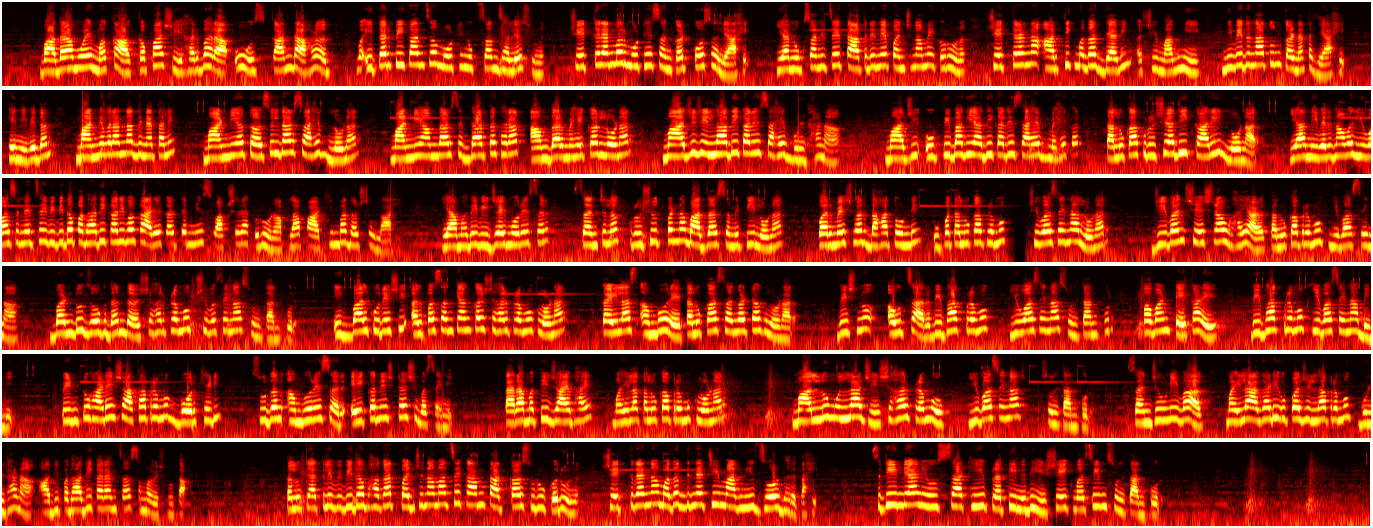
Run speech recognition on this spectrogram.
वादळामुळे मका कपाशी हरभरा ऊस कांदा हळद व इतर पिकांचं मोठे नुकसान झाले असून शेतकऱ्यांवर मोठे संकट कोसळले आहे. या नुकसानीचे तातडीने पंचनामे करून शेतकऱ्यांना आर्थिक मदत द्यावी अशी मागणी निवेदनातून करण्यात आली आहे. हे निवेदन मान्यवरांना देण्यात आले. माननीय तहसीलदार साहेब लोणार माननीय आमदार सिद्धार्थ खरात आमदार मेहकर लोणार माजी जिल्हाधिकारी साहेब बुलढाणा माजी उपविभागीय अधिकारी साहेब मेहकर तालुका कृषी अधिकारी लोणार. या निवेदनावर युवा सेनेचे विविध पदाधिकारी व कार्यकर्त्यांनी स्वाक्षऱ्या करून आपला पाठिंबा दर्शवला आहे. यामध्ये विजय मोरे सर संचालक कृषी उत्पन्न बाजार समिती लोणार परमेश्वर दहा तोंडे उपतालुका प्रमुख शिवसेना लोणार जीवन शेषराव घायाळ तालुका प्रमुख युवा सेना बंडू जोगदंड शहर प्रमुख शिवसेना सुलतानपूर इक्बाल कुरेशी अल्पसंख्याक शहर प्रमुख लोणार कैलास अंभोरे तालुका संघटक लोणार विष्णू अवचार विभाग प्रमुख युवा सेना सुलतानपूर पवन टेकाळे विभाग प्रमुख युवा सेना बीबी. पिंटू हाडे शाखा प्रमुख बोरखेडी सुदन अंभोरे सर एकनिष्ठ शिवसैनिक. तारामती जायभाई महिला तालुका प्रमुख लोणार माल्लू मुल्लाजी शहर प्रमुख युवासेना सुलतानपूर. संजीवनी वाघ महिला आघाडी उपजिल्हा प्रमुख बुलढाणा आदी पदाधिकाऱ्यांचा समावेश होता. तालुक्यातील विविध भागात पंचनामाचे काम तात्काळ सुरू करून शेतकऱ्यांना मदत देण्याची मागणी जोर धरत आहे. सिटी इंडिया न्यूजसाठी प्रतिनिधी शेख वसीम सुलतानपूर.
